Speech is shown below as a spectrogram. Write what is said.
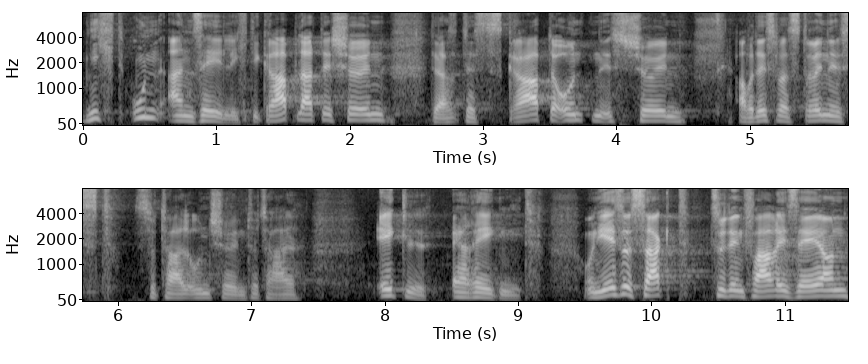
nicht unansehnlich. Die Grabplatte ist schön, der, das Grab da unten ist schön, aber das, was drin ist, ist total unschön, total ekelerregend. Und Jesus sagt zu den Pharisäern,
